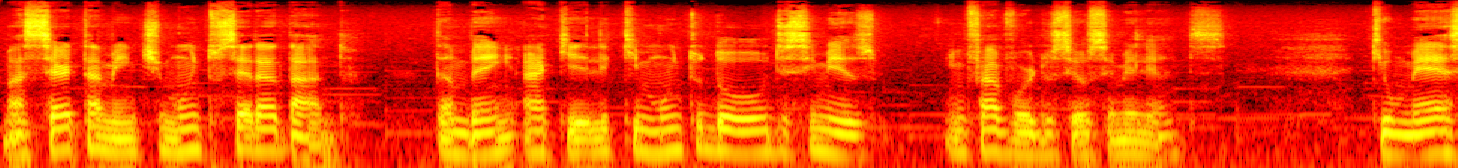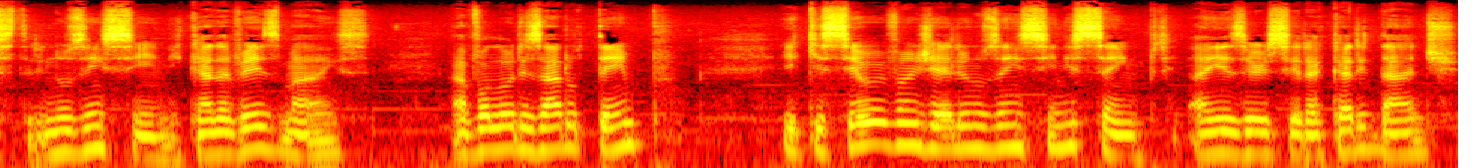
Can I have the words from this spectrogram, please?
mas certamente muito será dado também àquele que muito doou de si mesmo em favor dos seus semelhantes. Que o Mestre nos ensine cada vez mais a valorizar o tempo e que seu Evangelho nos ensine sempre a exercer a caridade,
